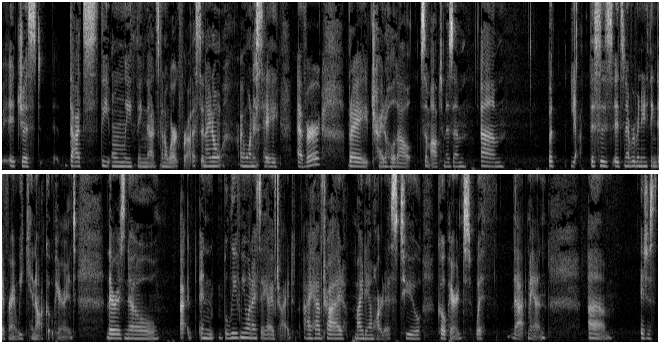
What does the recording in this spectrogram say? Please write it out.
it just that's the only thing that's going to work for us. And I don't I want to say ever but I try to hold out some optimism um but yeah this is it's never been anything different we cannot co-parent there is no I, and believe me when I say I've tried. I have tried my damn hardest to co-parent with that man. Um, it's just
